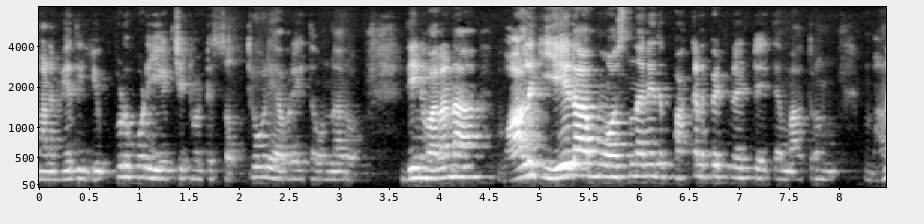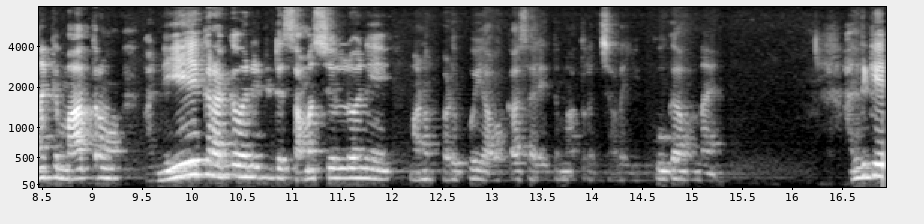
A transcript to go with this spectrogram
మన మీద ఎప్పుడు కూడా ఏడ్చేటువంటి శత్రువులు ఎవరైతే ఉన్నారో, దీని వలన వాళ్ళకి ఏ లాభం వస్తుందనేది పక్కన పెట్టినట్టయితే మాత్రం, మనకి మాత్రం అనేక రకమైనటువంటి సమస్యల్లోని మనం పడిపోయే అవకాశాలు అయితే మాత్రం చాలా ఎక్కువగా ఉన్నాయి. అందుకే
